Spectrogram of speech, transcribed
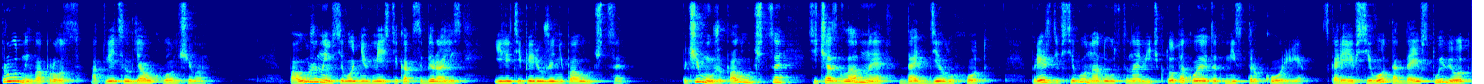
«Трудный вопрос», – ответил я уклончиво. «Поужинаем сегодня вместе, как собирались, или теперь уже не получится?» «Почему же получится? Сейчас главное – дать делу ход. Прежде всего надо установить, кто такой этот мистер Корри. Скорее всего, тогда и всплывет,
